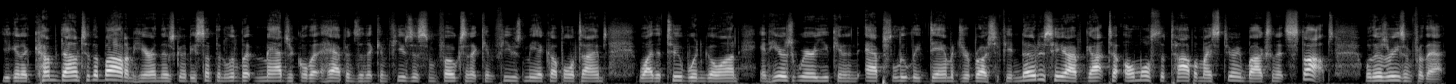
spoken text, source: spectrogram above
You're going to come down to the bottom here and there's going to be something a little bit magical that happens and it confuses some folks and it confused me a couple of times why the tube wouldn't go on. And here's where you can absolutely damage your brush. If you notice here, I've got to almost the top of my steering box and it stops. Well, there's a reason for that.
